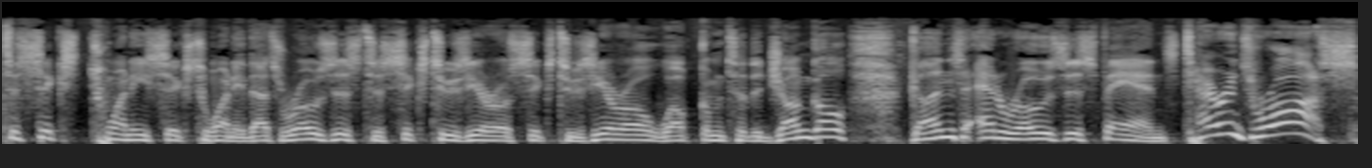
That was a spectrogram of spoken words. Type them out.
to 620 620. That's ROSES to 620 620. Welcome to the jungle. Guns N' Roses fans. Terrence Ross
